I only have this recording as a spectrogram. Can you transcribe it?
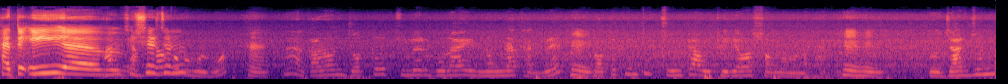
হ্যাঁ তো এই কিসের জন্য বলব। হ্যাঁ। হ্যাঁ কারণ যত চুলের গোড়ায় নোংরা থাকবে। তত কিন্তু চুলটা উঠে যাওয়ার সম্ভাবনা থাকবে। তো যার জন্য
